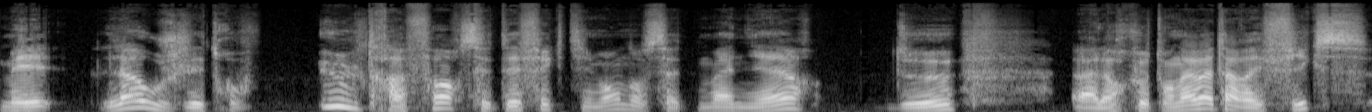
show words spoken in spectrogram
Mais là où je les trouve ultra forts, c'est effectivement dans cette manière de, alors que ton avatar est fixe,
